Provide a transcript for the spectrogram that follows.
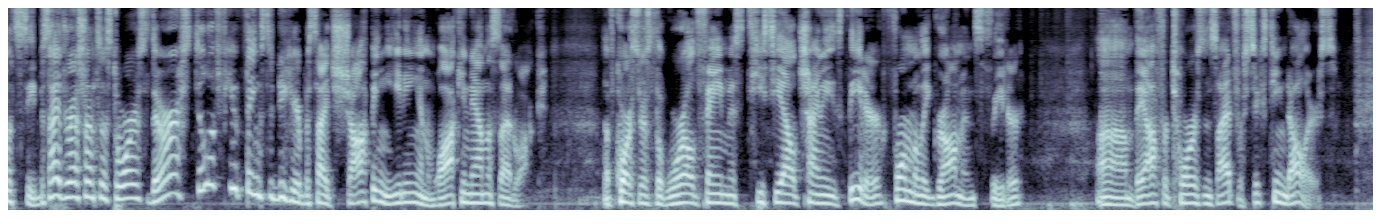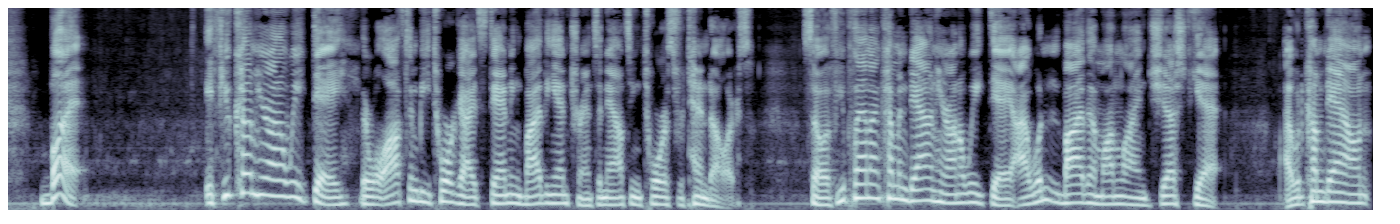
let's see. Besides restaurants and stores, there are still a few things to do here besides shopping, eating, and walking down the sidewalk. Of course, there's the world famous TCL Chinese Theater, formerly Grauman's Theater. Um, they offer tours inside for $16. But if you come here on a weekday, there will often be tour guides standing by the entrance announcing tours for $10. So if you plan on coming down here on a weekday, I wouldn't buy them online just yet. I would come down,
